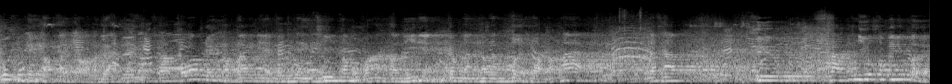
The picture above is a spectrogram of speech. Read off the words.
พูดถึงเพลงต่อไปก่อนแล้วกันะครับเพราะว่าเพลงต่อไปเนี่ยเป็นเพลงที่ต้องบอกว่าตอนนี้เนี่ยกำลังกำลังเปิดบ่อยมากๆ นะครับ คือทางวิทยุเขาไม่ได้เปิด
